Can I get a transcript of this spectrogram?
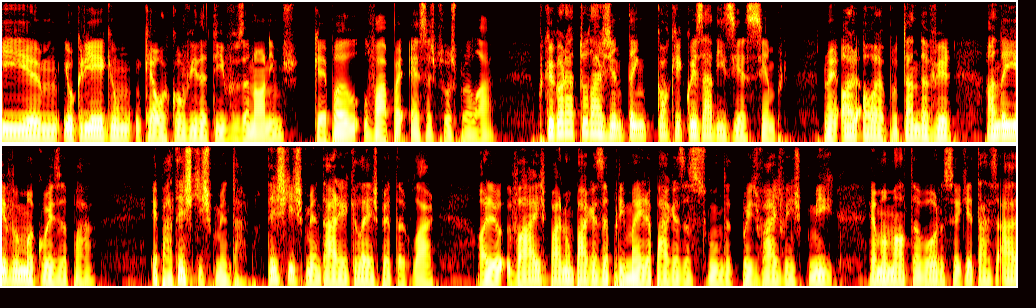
E hum, eu criei aqui um que é o Convidativos Anónimos, que é para levar essas pessoas para lá. Porque agora toda a gente tem qualquer coisa a dizer sempre. Não é? Olha, olha puta, anda a ver, anda aí a ver uma coisa, pá. Epá, tens que experimentar, pá. tens que experimentar, aquilo é espetacular. Olha, vais, pá, não pagas a primeira, pagas a segunda, depois vais, vens comigo, é uma malta boa, não sei o quê. Tá, há,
